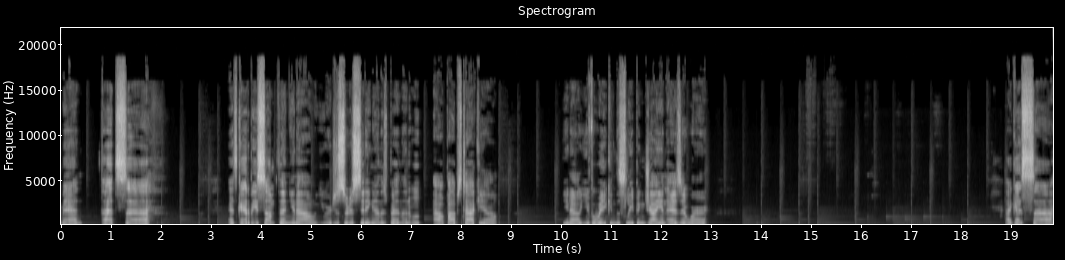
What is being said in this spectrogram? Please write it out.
Man, that's, uh. It's gotta be something, you know? You were just sort of sitting on this bed and then, whoop, out pops Takeo. You know, you've awakened the sleeping giant, as it were. I guess, uh.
